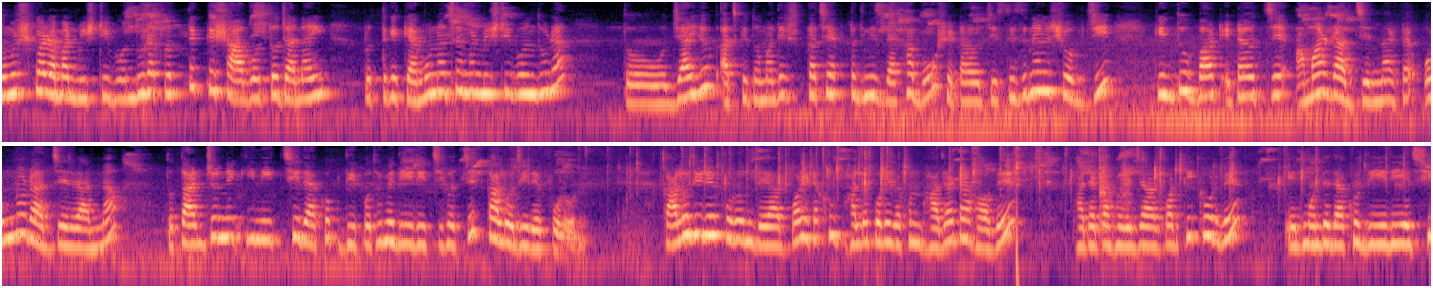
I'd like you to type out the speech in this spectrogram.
নমস্কার, আমার মিষ্টি বন্ধুরা, প্রত্যেককে স্বাগত জানাই। প্রত্যেকে কেমন আছে আমার মিষ্টি বন্ধুরা? তো যাই হোক, আজকে তোমাদের কাছে একটা জিনিস দেখাবো, সেটা হচ্ছে সিজনাল সবজি। কিন্তু বাট এটা হচ্ছে আমার রাজ্যের না, এটা অন্য রাজ্যের রান্না। তো তার জন্য কি নিচ্ছি দেখো প্রথমে দিয়ে দিচ্ছি হচ্ছে কালো জিরে ফোড়ন। কালো জিরে ফোড়ন দেওয়ার পর এটা খুব ভালো করে যখন ভাজাটা হবে, ভাজাটা হয়ে যাওয়ার পর কী করবে? এর মধ্যে দেখো দিয়ে দিয়েছি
